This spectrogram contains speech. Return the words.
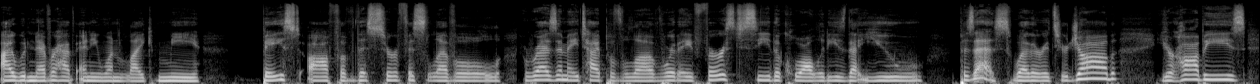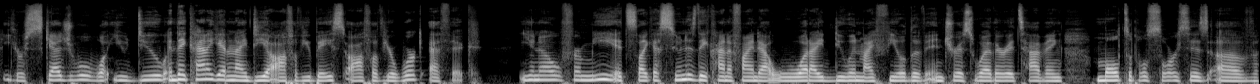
I would never have anyone like me based off of the surface level resume type of love where they first see the qualities that you possess, whether it's your job, your hobbies, your schedule, what you do, and they kind of get an idea off of you based off of your work ethic you know, for me, it's like as soon as they kind of find out what I do in my field of interest, whether it's having multiple sources of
